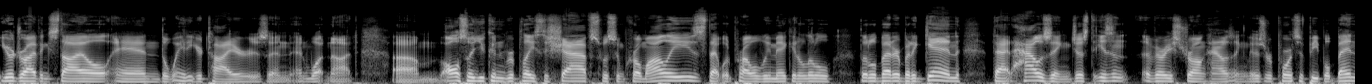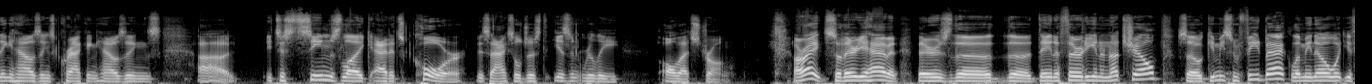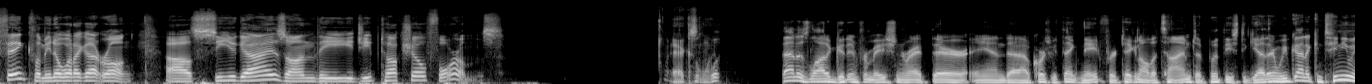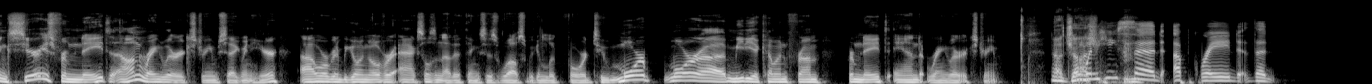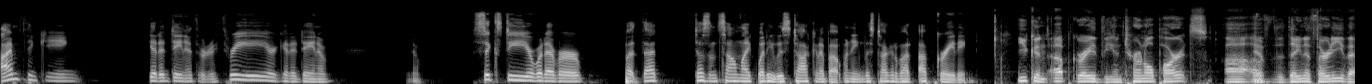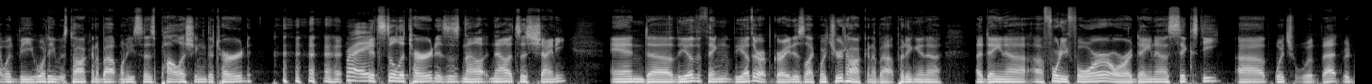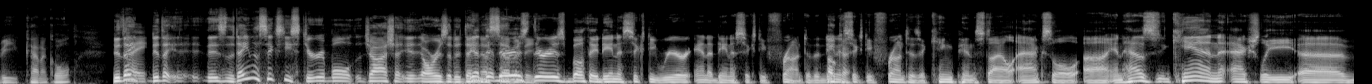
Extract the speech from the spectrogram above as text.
your driving style and the weight of your tires and, and whatnot. Um, also, you can replace the shafts with some chromolyes. That would probably make it a little little better. But again, that housing just isn't a very strong housing. There's reports of people bending housings, cracking housings. Uh, it just seems like at its core, this axle just isn't really all that strong. All right, so there you have it. There's the the Dana 30 in a nutshell. So give me some feedback. Let me know what you think. Let me know what I got wrong. I'll see you guys on the Jeep Talk Show forums. Excellent. Well, that is a lot of good information right there. And uh, of course, we thank Nate for taking all the time to put these together. And we've got a continuing series from Nate on Wrangler Extreme segment here. Uh, we're going to be going over axles and other things as well. So we can look forward to more more uh, media coming from from Nate and Wrangler Extreme. Now, Josh, when he said upgrade the, I'm thinking get a Dana 33 or get a Dana, you know, 60 or whatever. But that doesn't sound like what he was talking about when he was talking about upgrading. You can upgrade the internal parts uh, yep. of the Dana 30. That would be what he was talking about when he says polishing the turd. right. It's still a turd. Is this now? Now it's just shiny. And uh, the other thing, the other upgrade is like what you're talking about, putting in a, a Dana a 44 or a Dana 60, uh, which would that would be kind of cool. Do they? Right. Do they? Is the Dana 60 steerable, Josh, or is it a Dana yeah, there 70? Is, there is both a Dana 60 rear and a Dana 60 front. The Dana okay. 60 front is a kingpin style axle uh, and has can actually uh,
